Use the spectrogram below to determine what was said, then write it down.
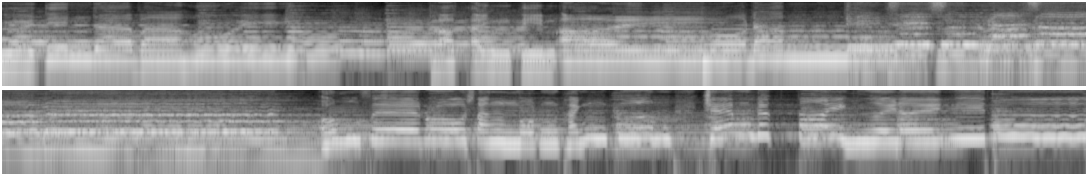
người tiến ra và hôi các anh tìm ai? Họ đam tìm Giêsu Nazareth sang một thánh cương chém đứt tay người đầy tư.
